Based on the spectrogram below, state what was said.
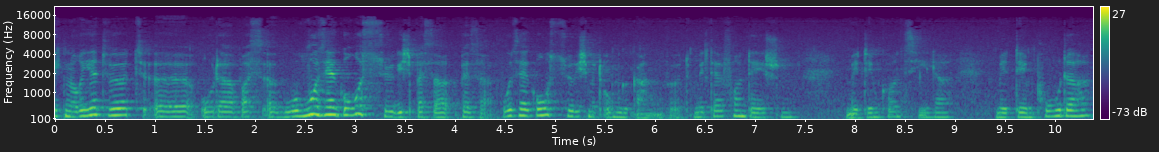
ignoriert wird äh, oder was, äh, wo, wo, sehr großzügig besser, besser, wo sehr großzügig mit umgegangen wird. Mit der Foundation, mit dem Concealer, mit dem Puder,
